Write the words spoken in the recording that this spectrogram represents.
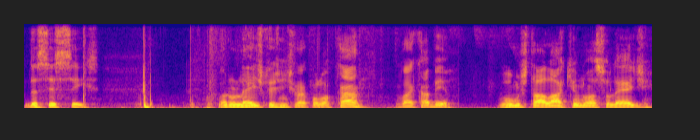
da C6. Agora o LED que a gente vai colocar vai caber. Vamos instalar aqui o nosso LED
